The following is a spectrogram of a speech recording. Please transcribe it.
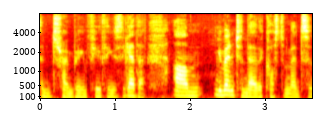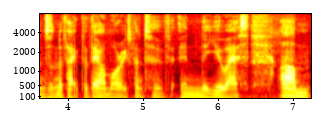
and try and bring a few things together. Um, you mentioned there the cost of medicines and the fact that they are more expensive in the US. Um,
